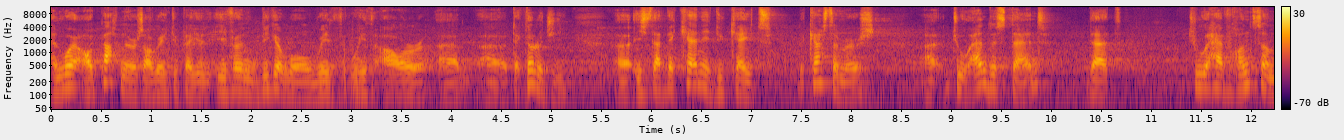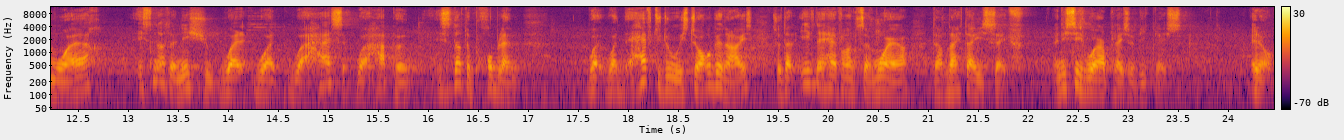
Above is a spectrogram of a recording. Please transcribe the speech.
and where our partners are going to play an even bigger role with, with our um, uh, technology uh, is that they can educate the customers to understand that to have ransomware is not an issue. What, what, what, has, what happened is not a problem. What, what they have to do is to organize so that if they have ransomware, their data is safe. And this is where plays a big place. You know,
